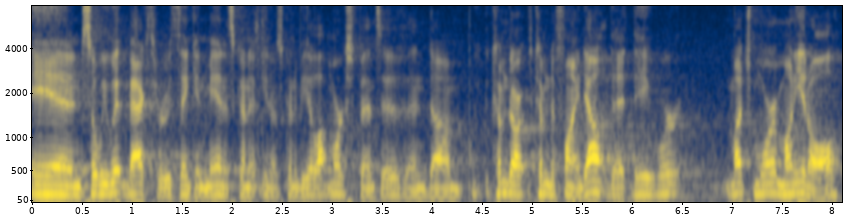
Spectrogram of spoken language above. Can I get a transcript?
And so we went back through thinking, man, it's gonna you know it's gonna be a lot more expensive. And um, come to come to find out that they were much more money at all.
